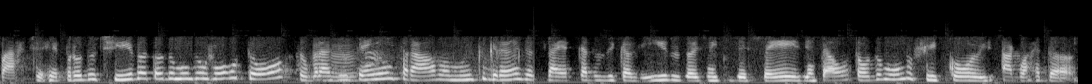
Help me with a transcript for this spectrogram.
parte reprodutiva, todo mundo voltou. O Brasil uhum. tem um trauma muito grande da época do Zika vírus, 2016, então todo mundo ficou aguardando.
